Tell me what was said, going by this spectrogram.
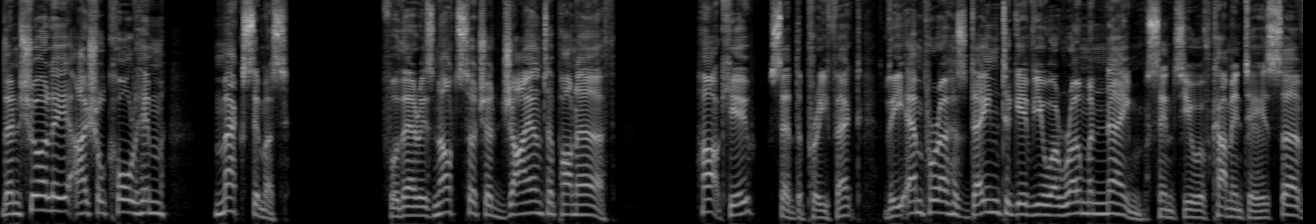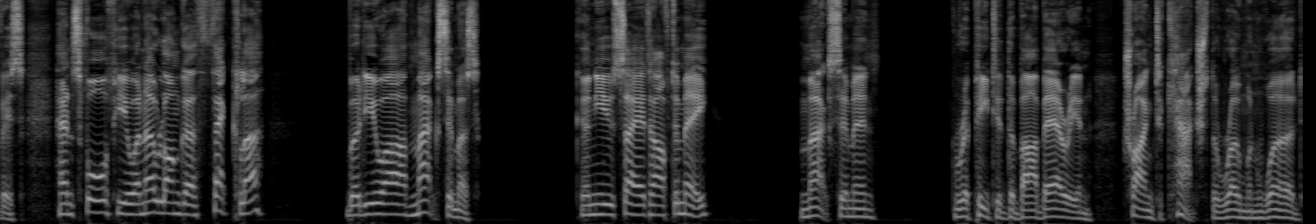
then surely I shall call him Maximus. For there is not such a giant upon earth. Hark you, said the prefect, the emperor has deigned to give you a Roman name since you have come into his service. Henceforth you are no longer Thecla, but you are Maximus. Can you say it after me? Maximin, repeated the barbarian, trying to catch the Roman word.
